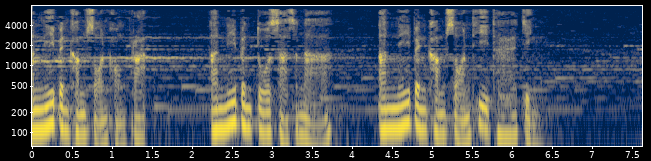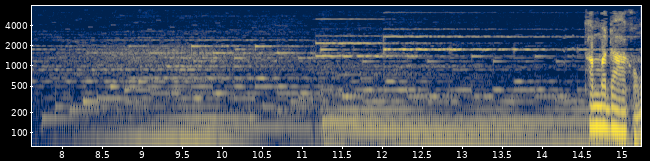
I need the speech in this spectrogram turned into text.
อันนี้เป็นคำสอนของพระ อันนี้เป็นตัวศาสนา อันนี้เป็นคำสอนที่แท้จริง ธรรมดาของ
